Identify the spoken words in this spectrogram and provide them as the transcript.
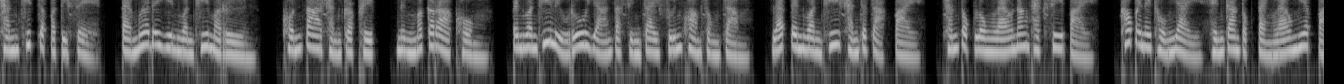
ฉันคิดจะปฏิเสธ แต่เมื่อได้ยินวันที่มะรืนขนตาฉันกระพริบหนึ่งมกราคม เป็นวันที่หลิวรู่หยานตัดสินใจฟื้นความทรงจำและเป็นวันที่ฉันจะจากไป ฉันตกลงแล้วนั่งแท็กซี่ไป เข้าไปในโถงใหญ่เห็นการตกแต่งแล้วเงียบไป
